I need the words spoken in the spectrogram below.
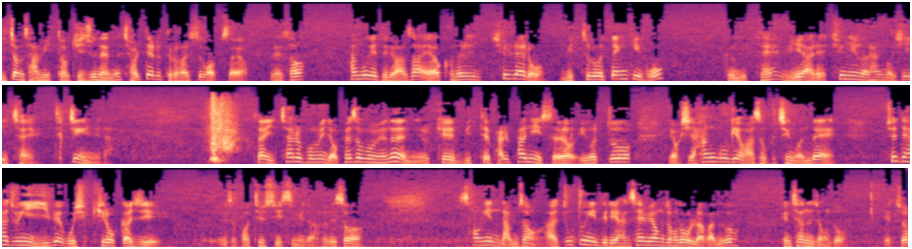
2.4m 기준에는 절대로 들어갈 수가 없어요. 그래서 한국에 들여와서 에어컨을 실내로 밑으로 당기고 그 밑에 위아래 튜닝을 한 것이 이 차의 특징입니다. 자, 이 차를 보면 옆에서 보면은 이렇게 밑에 발판이 있어요. 이것도 역시 한국에 와서 붙인 건데 최대 하중이 250kg까지 여기서 버틸 수 있습니다. 그래서 성인 남성, 아, 뚱뚱이들이 한 3명 정도 올라가도 괜찮은 정도겠죠?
